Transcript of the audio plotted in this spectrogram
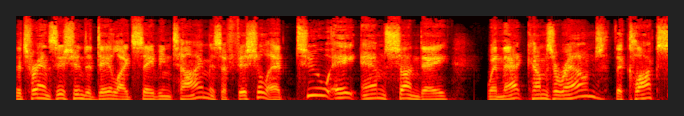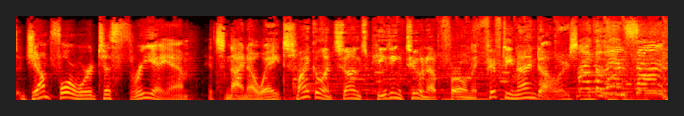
The transition to daylight saving time is official at 2 a.m. Sunday. When that comes around, the clocks jump forward to 3 a.m. It's 9.08. Michael and Son's heating tune-up for only $59. Michael and Son.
